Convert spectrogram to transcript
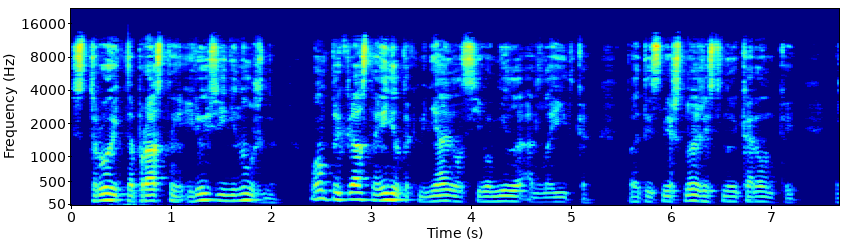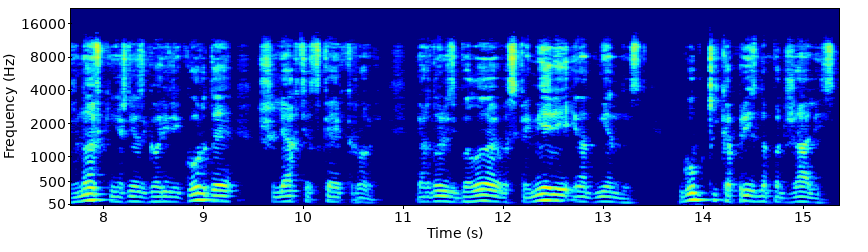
Строить напрасные иллюзии не нужно. Он прекрасно видел, как менялась его милая Адлоидка под этой смешной жестяной коронкой. Вновь княжне заговорили гордая шляхтинская кровь. Вернулись былое высокомерие и надменность. Губки капризно поджались,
